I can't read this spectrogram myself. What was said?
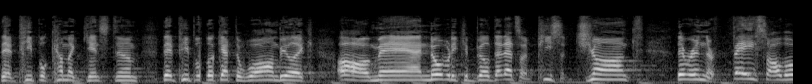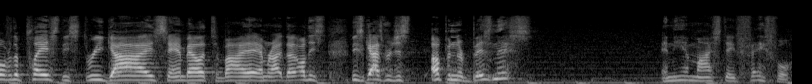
They had people come against them. They had people look at the wall and be like, oh man, nobody could build that. That's a piece of junk. They were in their face all over the place. These three guys, Sanballat, Tobiah, Ammonite, all these, these guys were just up in their business. And Nehemiah stayed faithful.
